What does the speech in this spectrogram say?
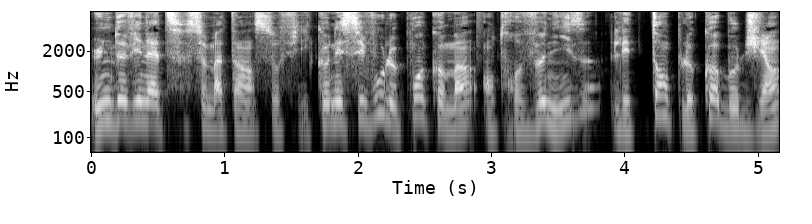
Une devinette ce matin, Sophie. Connaissez-vous le point commun entre Venise, les temples cambodgiens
